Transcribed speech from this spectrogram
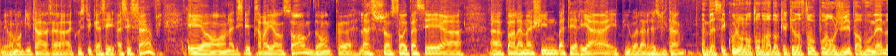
mais vraiment guitare acoustique assez, assez simple, et on a décidé de travailler ensemble. Donc, la chanson est passée à- à- par la machine Batteria, et puis voilà le résultat. Ah bah c'est cool, on l'entendra dans quelques instants, vous pourrez en juger par vous-même.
